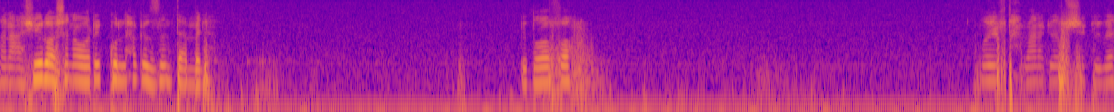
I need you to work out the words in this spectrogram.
أنا هشيله عشان أوريك كل حاجة إزاي تعملها. إضافة. ويفتح معانا كده بالشكل ده.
